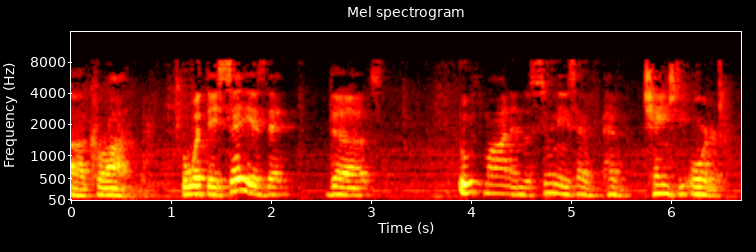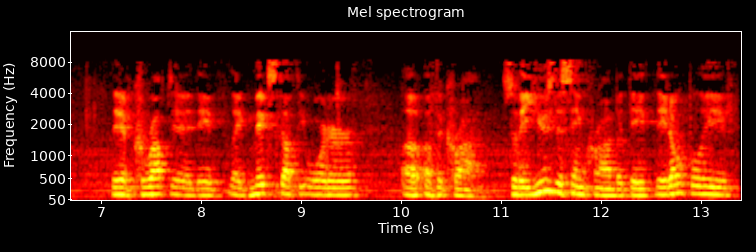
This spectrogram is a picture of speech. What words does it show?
uh, Quran, but what they say is that the Uthman and the Sunnis have, have changed the order. They have corrupted. They've like mixed up the order of, of the Quran. So they use the same Quran, but they, they don't believe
